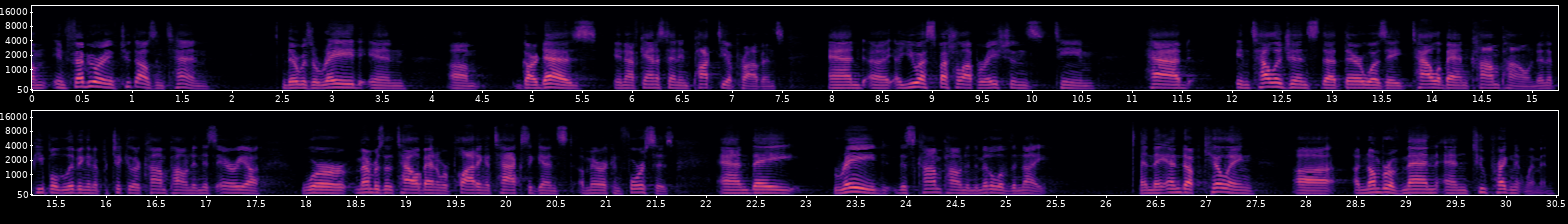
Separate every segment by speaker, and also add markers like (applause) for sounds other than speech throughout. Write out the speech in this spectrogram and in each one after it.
Speaker 1: Um, in February of 2010, there was a raid in um, Gardez in Afghanistan in Paktia province, and uh, a U.S. Special Operations team had intelligence that there was a Taliban compound and that people living in a particular compound in this area were members of the Taliban and were plotting attacks against American forces. And they raid this compound in the middle of the night. And they end up killing uh, a number of men and two pregnant women.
